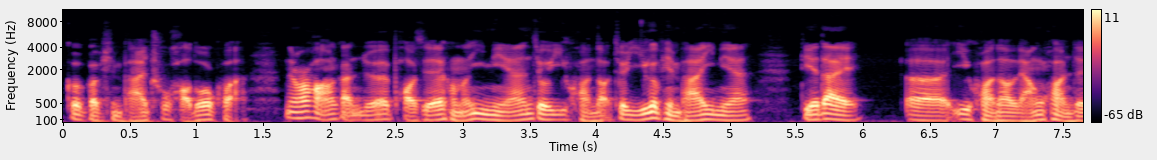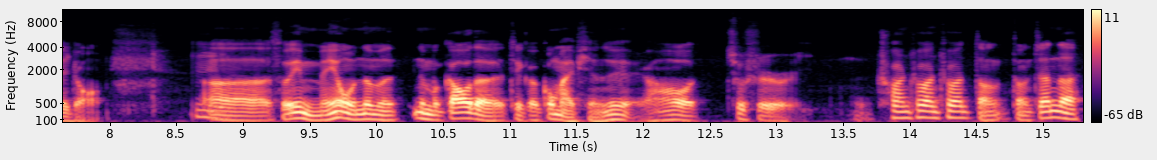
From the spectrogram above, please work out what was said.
各个品牌出好多款，那会儿好像感觉跑鞋可能一年就一款到，就一个品牌一年迭代呃一款到两款这种，呃，所以没有那么那么高的这个购买频率，然后就是穿穿穿，等等真的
